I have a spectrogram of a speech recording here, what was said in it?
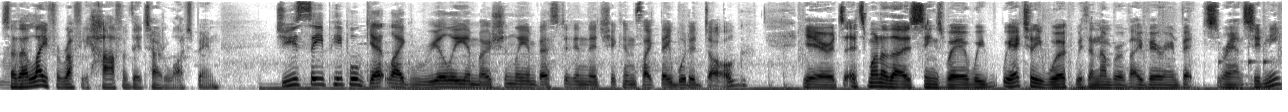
So they lay for roughly half of their total lifespan. Do you see people get like really emotionally invested in their chickens like they would a dog? Yeah, it's it's one of those things where we, we actually work with a number of aviarian vets around Sydney,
